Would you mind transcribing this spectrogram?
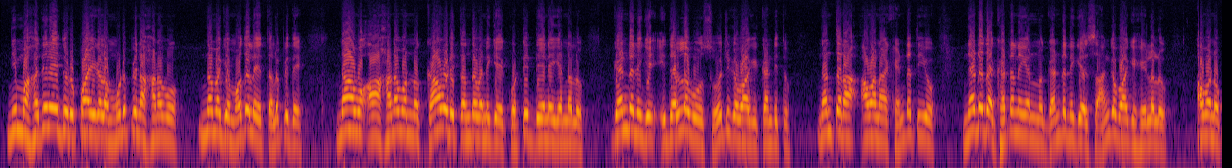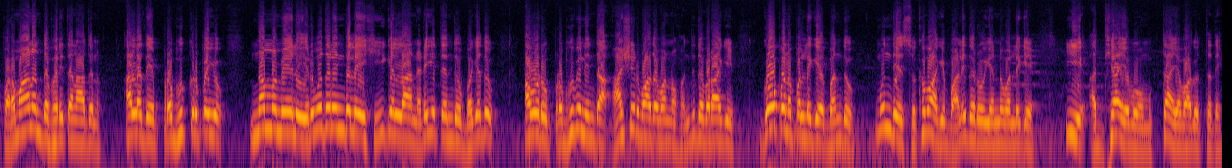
ನಿಮ್ಮ ಹದಿನೈದು ರೂಪಾಯಿಗಳ ಮುಡುಪಿನ ಹಣವು ನಮಗೆ ಮೊದಲೇ ತಲುಪಿದೆ. ನಾವು ಆ ಹಣವನ್ನು ಕಾವಡಿ ತಂದವನಿಗೆ ಕೊಟ್ಟಿದ್ದೇನೆ ಎನ್ನಲು ಗಂಡನಿಗೆ ಇದೆಲ್ಲವೂ ಸೋಜಿಗವಾಗಿ ಕಂಡಿತು. ನಂತರ ಅವನ ಹೆಂಡತಿಯು ನಡೆದ ಘಟನೆಯನ್ನು ಗಂಡನಿಗೆ ಸಾಂಗವಾಗಿ ಹೇಳಲು ಅವನು ಪರಮಾನಂದ ಭರಿತನಾದನು. ಅಲ್ಲದೆ ಪ್ರಭು ಕೃಪೆಯು ನಮ್ಮ ಮೇಲೆ ಇರುವುದರಿಂದಲೇ ಹೀಗೆಲ್ಲ ನಡೆಯಿತೆಂದು ಬಗೆದು ಅವರು ಪ್ರಭುವಿನಿಂದ ಆಶೀರ್ವಾದವನ್ನು ಹೊಂದಿದವರಾಗಿ ಗೋಪನಪಲ್ಲಿಗೆ ಬಂದು ಮುಂದೆ ಸುಖವಾಗಿ ಬಾಳಿದರು ಎನ್ನುವಲ್ಲಿಗೆ ಈ ಅಧ್ಯಾಯವು ಮುಕ್ತಾಯವಾಗುತ್ತದೆ.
